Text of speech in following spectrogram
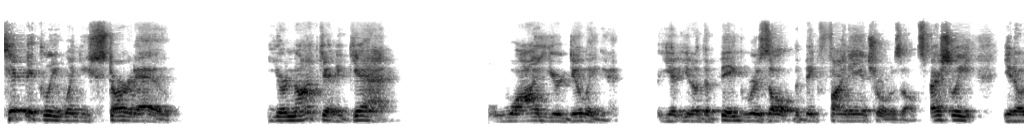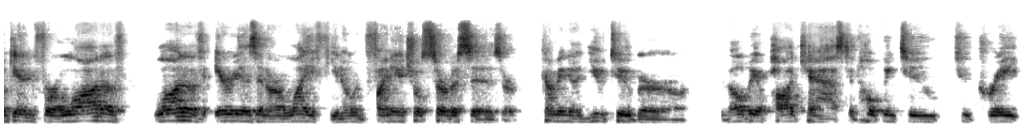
typically when you start out you're not going to get why you're doing it. You, you know the big result the big financial result especially you know again for a lot of lot of areas in our life you know in financial services or becoming a youtuber or developing a podcast and hoping to to create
